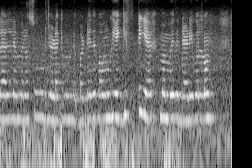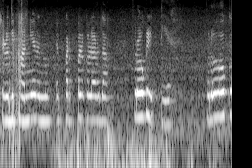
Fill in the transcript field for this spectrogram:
ਲੈ ਲਿਆ ਮੇਰਾ ਸੂਟ ਜਿਹੜਾ ਕਿ ਮੈਂ ਆਪਣੇ ਬਰਥਡੇ ਤੇ ਪਾਉਂਗੀ ਇਹ ਗਿਫਟ ਹੀ ਹੈ ਮੰਮੀ ਤੇ ਡੈਡੀ ਵੱਲੋਂ। ਚਲੋ ਦਿਖਾਣੀ ਹੈ ਤੁਹਾਨੂੰ, ਇਹ ਪਰਪਲ ਕਲਰ ਦਾ ਫਰੋਕ ਲਿੱਤੀ ਹੈ। ਫਰੋਕ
